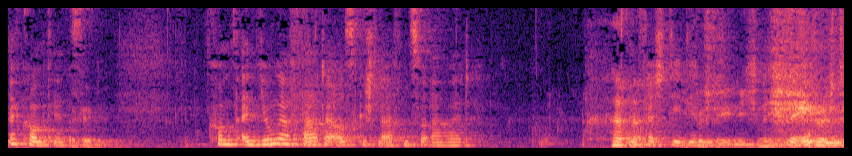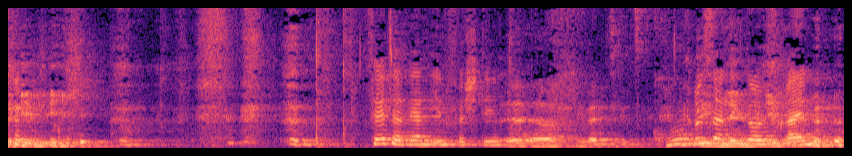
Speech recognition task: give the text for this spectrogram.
er kommt jetzt. Okay. Kommt ein junger Vater ausgeschlafen zur Arbeit. Den versteht Ich nicht. verstehe nicht. nicht. Ich verstehe nicht. Väter werden ihn verstehen. Ja, ja, die werden jetzt kugeln. Grüße an Ingolf die- rein.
